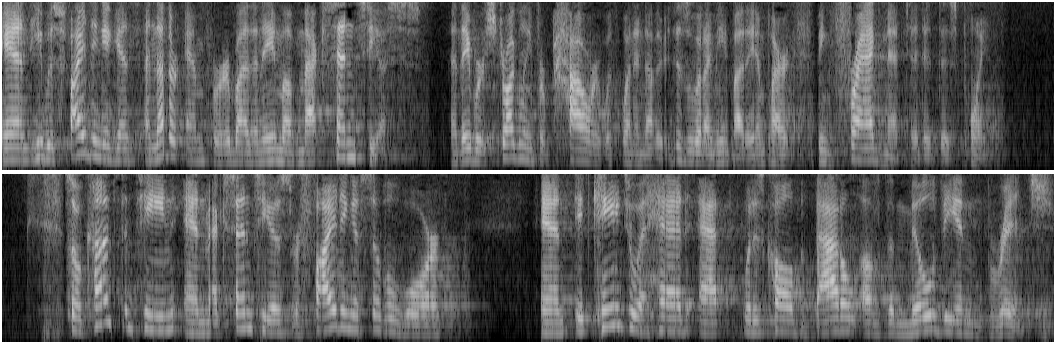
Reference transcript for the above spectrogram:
And he was fighting against another emperor by the name of Maxentius. And they were struggling for power with one another. This is what I mean by the empire being fragmented at this point. So Constantine and Maxentius are fighting a civil war and it came to a head at what is called the Battle of the Milvian Bridge.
